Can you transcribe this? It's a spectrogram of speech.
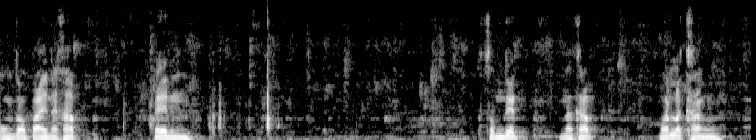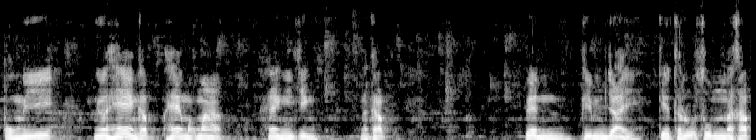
องค์ต่อไปนะครับ เป็นสมเด็จนะครับ วัดระฆังองค์นี้เนื้อแห้งครับแห้งมากๆ แห้งจริงๆนะครับ เป็นพิมพ์ใหญ่เกตทะลุซุ้มนะครับ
